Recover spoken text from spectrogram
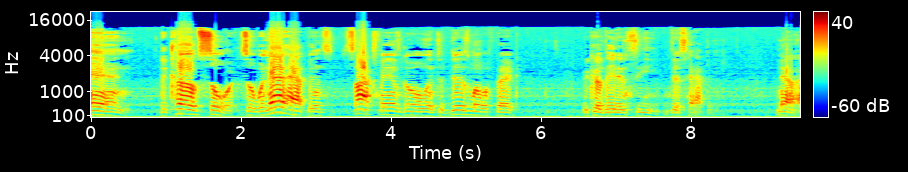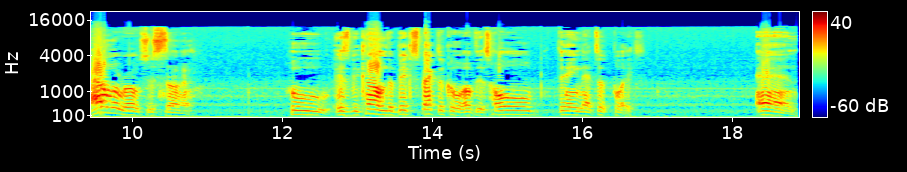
And the Cubs soared. So when that happens, Sox fans go into dismal effect because they didn't see this happen. Now, Adam LaRoche's son, who has become the big spectacle of this whole thing that took place, and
